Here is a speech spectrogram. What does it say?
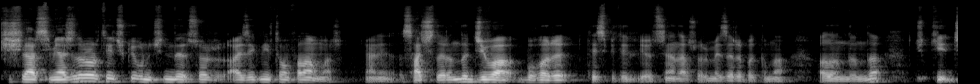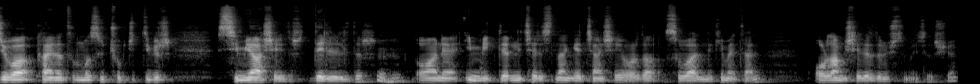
kişiler, simyacılar ortaya çıkıyor. Bunun içinde Sir Isaac Newton falan var. Yani saçlarında civa buharı tespit ediliyor. Seneler sonra mezarı bakımına alındığında. Çünkü civa kaynatılması çok ciddi bir simya şeydir, delildir. Hı hı. O hani imbiklerin içerisinden geçen şey orada sıvı halindeki metal. Oradan bir şeyleri dönüştürmeye çalışıyor.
